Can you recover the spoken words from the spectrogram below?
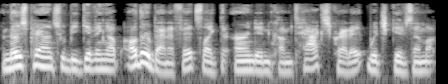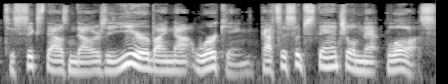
And those parents would be giving up other benefits like the Earned Income Tax Credit, which gives them up to $6,000 a year by not working. That's a substantial net loss.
